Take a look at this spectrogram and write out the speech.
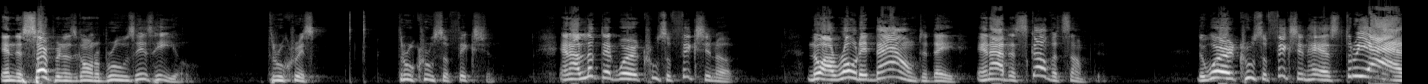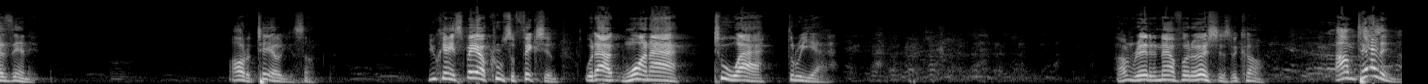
And the serpent is going to bruise his heel through, through crucifixion. And I looked that word crucifixion up. No, I wrote it down today and I discovered something. The word crucifixion has three eyes in it. I ought to tell you something. You can't spell crucifixion without one eye, two eye, three eye. I'm ready now for the ushers to come. I'm telling you.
